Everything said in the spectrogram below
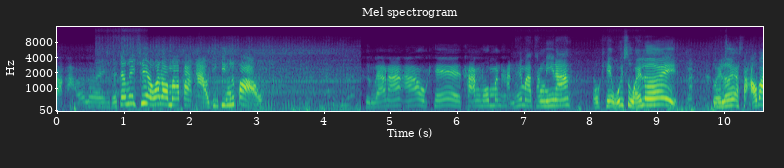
ปากอ่าวเราเลย เดี๋ยวจะไม่เชื่อว่าเรามาปากอ่าวจริง ๆ หรือเปล่า ถึงแล้วนะอ้าวโอเค ทางลมมันหันให้มาทางนี้นะ โอเคโอ้ยสวยเลย สวยเลยอะสาวไป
